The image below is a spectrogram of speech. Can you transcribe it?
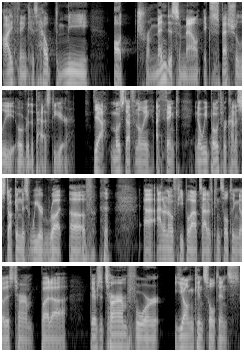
i think has helped me a tremendous amount especially over the past year Yeah, most definitely. I think, you know, we both were kind of stuck in this weird rut of, uh, I don't know if people outside of consulting know this term, but uh, there's a term for young consultants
